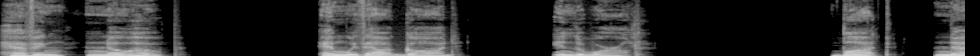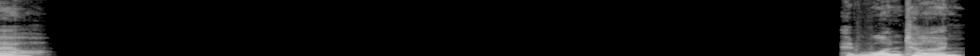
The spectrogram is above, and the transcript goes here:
Having no hope and without God in the world. But now, at one time,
